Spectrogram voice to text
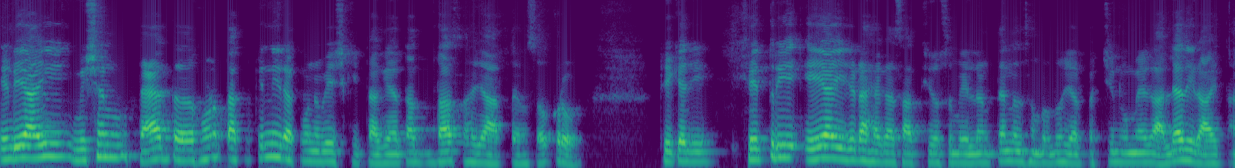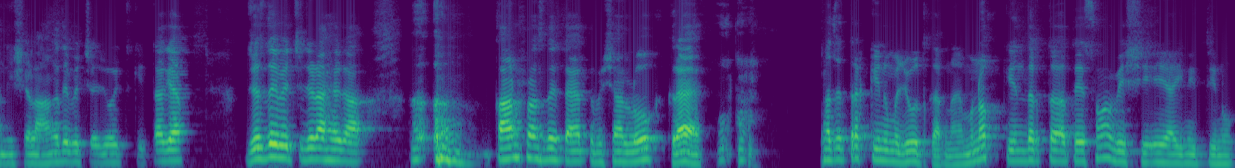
ਇੰਡੀਆਈ ਮਿਸ਼ਨ ਤਹਿਤ ਹੁਣ ਤੱਕ ਕਿੰਨੀ ਰਕਮ ਨਿਵੇਸ਼ ਕੀਤਾ ਗਿਆ ਤਾਂ 10300 ਕਰੋੜ। ਠੀਕ ਹੈ ਜੀ। ਖੇਤਰੀ AI ਜਿਹੜਾ ਹੈਗਾ ਸਾਥੀਓ ਸੰਮੇਲਨ 3 ਦਸੰਬਰ 2025 ਨੂੰ ਮੇਘਾਲਿਆ ਦੀ ਰਾਜਧਾਨੀ ਸ਼ਿਲਾਂਗ ਦੇ ਵਿੱਚ ਆਯੋਜਿਤ ਕੀਤਾ ਗਿਆ। ਜਿਸ ਦੇ ਵਿੱਚ ਜਿਹੜਾ ਹੈਗਾ ਕਾਨਫਰੰਸ ਦੇ ਤਹਿਤ ਵਿਸ਼ਾ ਲੋਕ ਗ੍ਰਹਿ ਅਤੇ ਤਰੱਕੀ ਨੂੰ ਮੌਜੂਦ ਕਰਨਾ ਹੈ। ਮਨੁੱਖ ਕੇਂਦਰਤ ਅਤੇ ਸਮਾਵੇਸ਼ੀ AI ਨੀਤੀ ਨੂੰ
